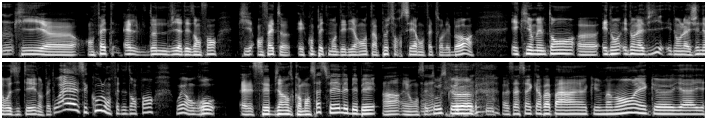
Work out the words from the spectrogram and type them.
Mm. qui, euh, en fait, elle donne vie à des enfants qui, en fait, euh, est complètement délirante, un peu sorcière, en fait, sur les bords. Et qui, en même temps, euh, est, dans, est dans la vie, et dans la générosité, dans le fait, ouais, c'est cool, on fait des enfants. Ouais, en gros, elle sait bien comment ça se fait, les bébés. Hein, et on sait Mm. tous que euh, ça, c'est avec un papa, avec une maman, et qu'il y a,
